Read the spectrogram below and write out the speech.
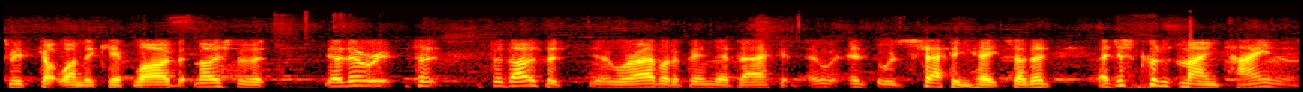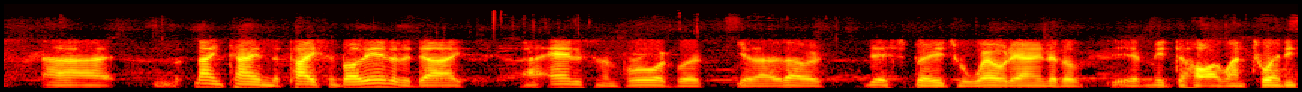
Smith got one that kept low, but most of it, yeah, there were for, for those that you know, were able to bend their back, it, it, it was sapping heat, so they they just couldn't maintain uh, maintain the pace. And by the end of the day, uh, Anderson and Broad were, you know, they were their speeds were well down into the yeah, mid to high 120s.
